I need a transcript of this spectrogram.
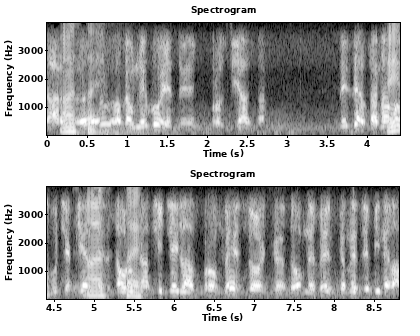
Dar Asta e. uh, aveau nevoie de prostia asta. Deci de asta n-am Ei, avut ce pierde. asta S-au e. rugat și ceilalți profesori că, domne, vezi că merge bine la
